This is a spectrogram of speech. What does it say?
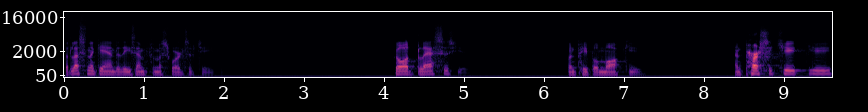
But listen again to these infamous words of Jesus God blesses you when people mock you and persecute you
